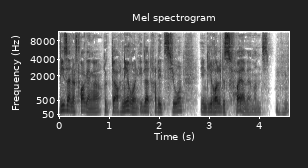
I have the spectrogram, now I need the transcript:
Wie seine Vorgänger rückte auch Nero in edler Tradition in die Rolle des Feuerwehrmanns. Mhm.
